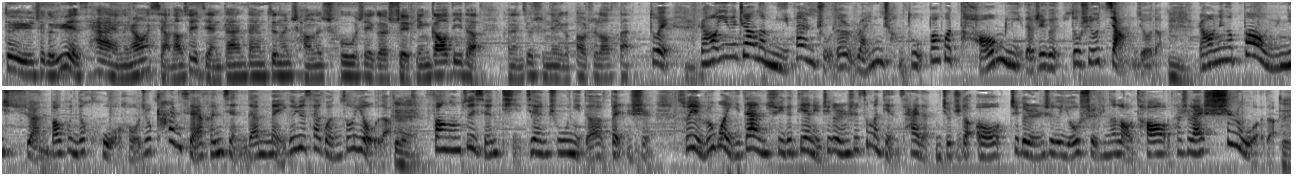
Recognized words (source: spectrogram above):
对于这个粤菜能让我想到最简单，但又最能尝得出这个水平高低的，可能就是那个爆汁捞饭。对，然后因为这样的米饭煮的软硬程度，包括淘米的这个都是有讲究的。嗯，然后那个鲍鱼你选，包括你的火候，就看起来很简单，每一个粤菜馆子都有的。对方能最显体现出你的本事。所以如果一旦去一个店里，这个人是这么点菜的，你就知道哦，这个人是个有水平的老饕，他是来试我的。对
